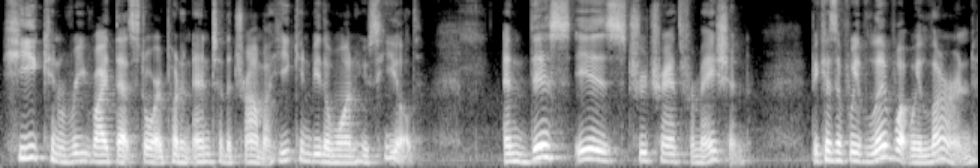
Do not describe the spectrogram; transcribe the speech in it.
he can rewrite that story, put an end to the trauma. He can be the one who's healed. And this is true transformation. Because if we live what we learned,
